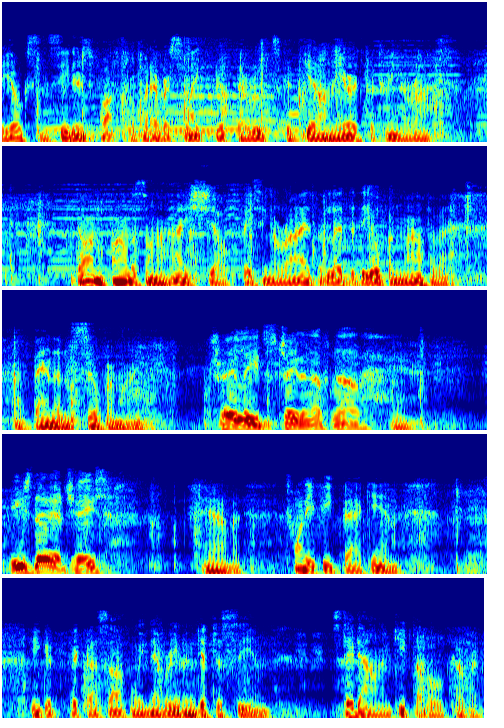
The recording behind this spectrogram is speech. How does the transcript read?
The summit where the oaks and cedars fought for whatever slight grip their roots could get on the earth between the rocks. Dawn found us on a high shelf facing a rise that led to the open mouth of an abandoned silver mine. Trail leads straight enough now. Yeah. He's there, Jace. Yeah, but 20 feet back in. He could pick us off and we'd never even get to see him. Stay down and keep the hole covered.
